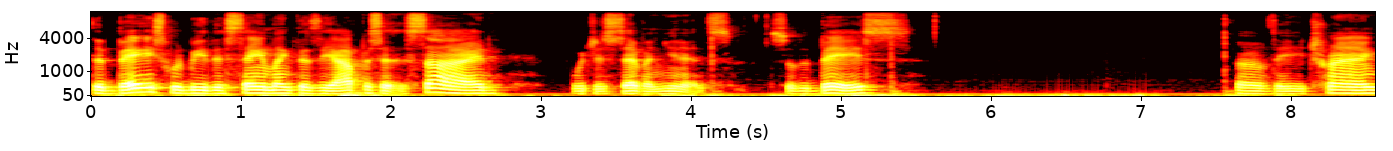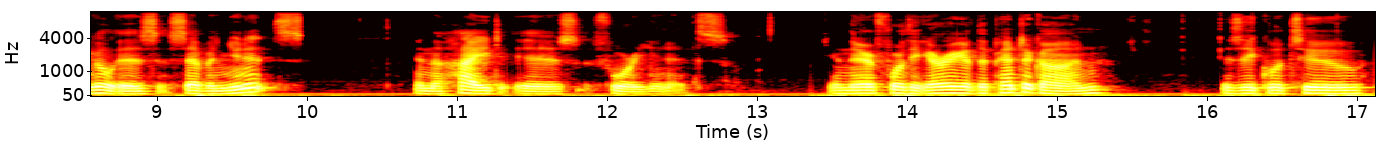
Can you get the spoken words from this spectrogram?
the base would be the same length as the opposite side, which is 7 units. So the base of the triangle is 7 units, and the height is 4 units. And therefore the area of the pentagon is equal to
